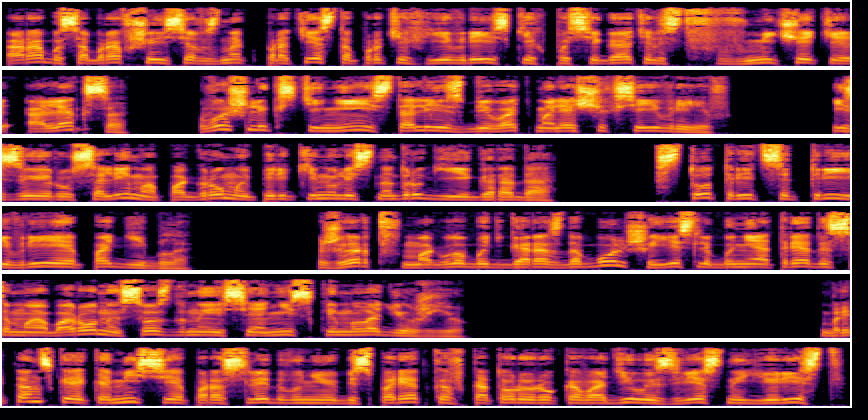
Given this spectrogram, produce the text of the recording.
арабы, собравшиеся в знак протеста против еврейских посягательств в мечети Алякса, вышли к стене и стали избивать молящихся евреев. Из Иерусалима погромы перекинулись на другие города. 133 еврея погибло. Жертв могло быть гораздо больше, если бы не отряды самообороны, созданные сионистской молодежью. Британская комиссия по расследованию беспорядков, которой руководил известный юрист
